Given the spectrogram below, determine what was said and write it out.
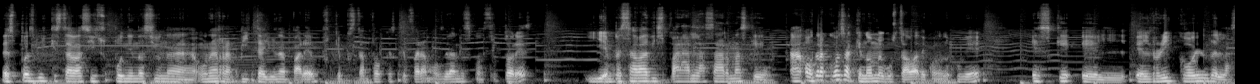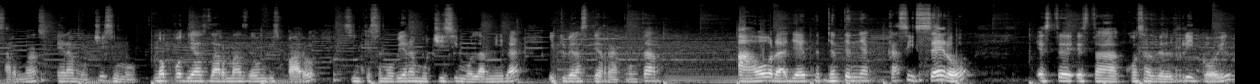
Después vi que estaba así suponiendo así una, una rampita y una pared, porque pues tampoco es que fuéramos grandes constructores. Y empezaba a disparar las armas que... Ah, otra cosa que no me gustaba de cuando lo jugué es que el, el, recoil de las armas era muchísimo. No podías dar más de un disparo sin que se moviera muchísimo la mira y tuvieras que reapuntar ahora ya, ya tenía casi cero este, esta cosa del recoil,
